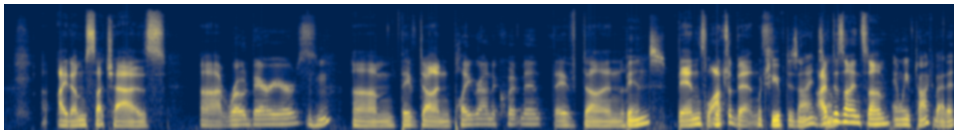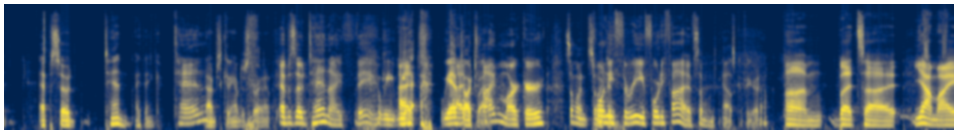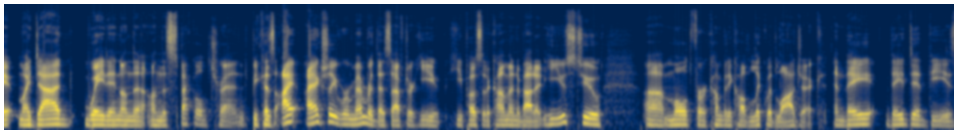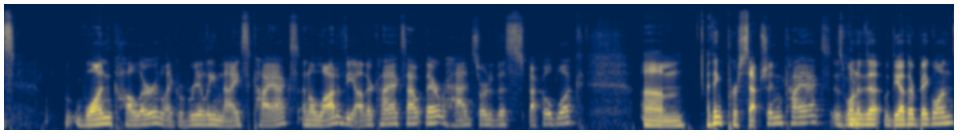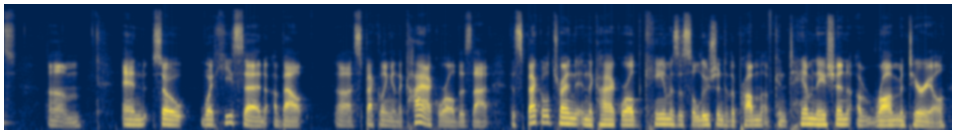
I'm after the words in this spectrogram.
uh, items such as uh, road barriers. Mm-hmm. Um, they've done playground equipment. They've done bins, bins, lots which- of bins. which you've designed. I've some. designed some. and we've talked about it. Episode ten, I think. 10? No, I'm just kidding. I'm just throwing it out. Episode 10, I think. We- we ha- we have talked about it. time marker Someone, someone, could, 2345. someone else can figure it out. Um, but uh, yeah, my my dad weighed in on the on the speckled trend because I I actually remembered this after he he posted a comment about it. He used to uh, mold for a company called Liquid Logic, and they they did these one color, like really nice kayaks, and a lot of the other kayaks out there had sort of this speckled look. Um, I think Perception kayaks is one of the the other big ones. Um, and so what he said about uh, speckling in the kayak world is that the speckle trend in the kayak world came as a solution to the problem of contamination of raw material.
